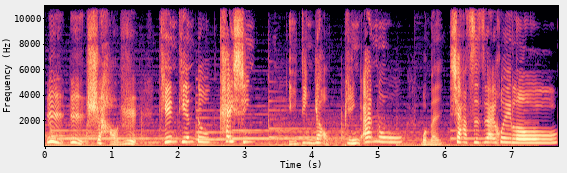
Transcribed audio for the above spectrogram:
日日是好日，天天都开心。一定要平安哦！我们下次再会喽。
